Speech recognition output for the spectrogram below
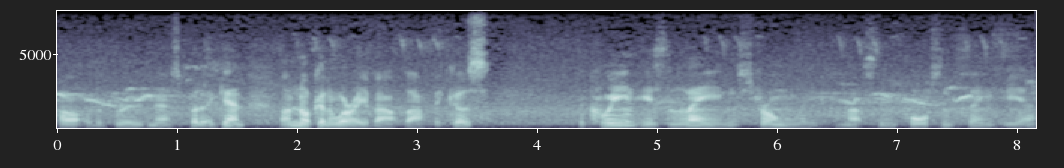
part of the brood nest, but again, I'm not going to worry about that because the queen is laying strongly, and that's the important thing here.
